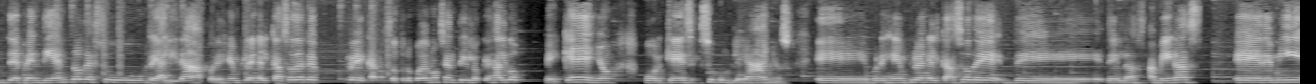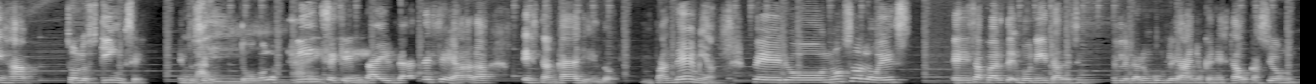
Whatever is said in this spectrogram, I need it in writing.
dependiendo de su realidad, por ejemplo, en el caso de Rebeca, nosotros podemos sentir lo que es algo pequeño porque es su cumpleaños. Eh, por ejemplo, en el caso de, de, de las amigas eh, de mi hija son los 15. Entonces, Ay. todos los 15, Ay, que es la edad deseada, están cayendo en pandemia. Pero no solo es esa parte bonita de celebrar un cumpleaños que en esta ocasión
